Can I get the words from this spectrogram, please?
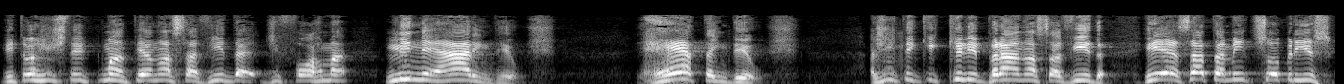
Então a gente tem que manter a nossa vida de forma linear em Deus, reta em Deus. A gente tem que equilibrar a nossa vida. E é exatamente sobre isso.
